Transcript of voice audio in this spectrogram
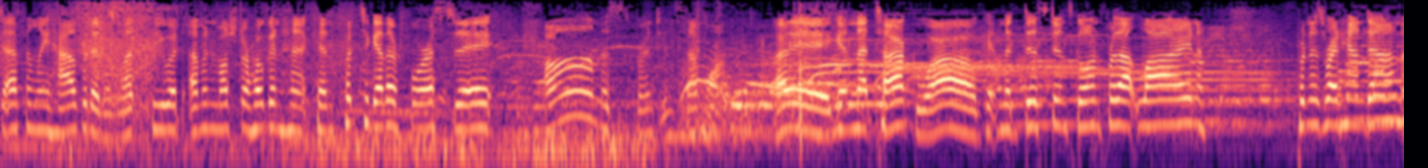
definitely has it him. Let's see what Amund Mosterhagen can put together for us today on the sprint in Samoëns. Hey, getting that tuck. Wow, getting the distance, going for that line. Putting his right hand down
